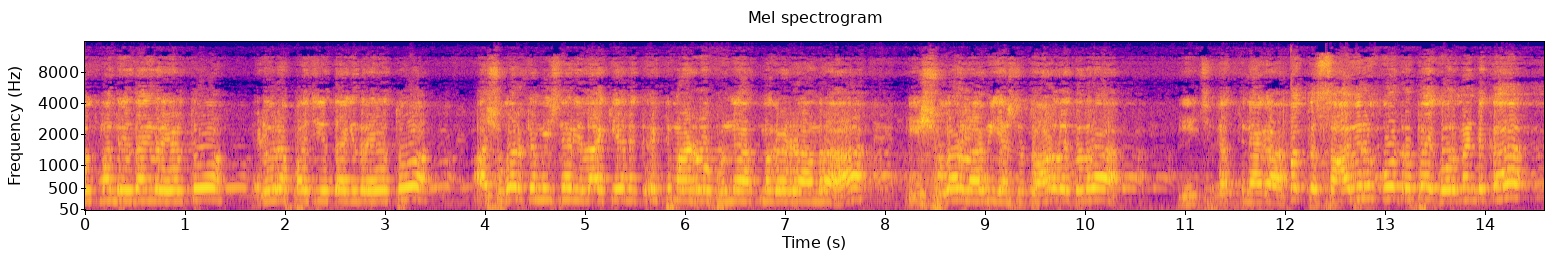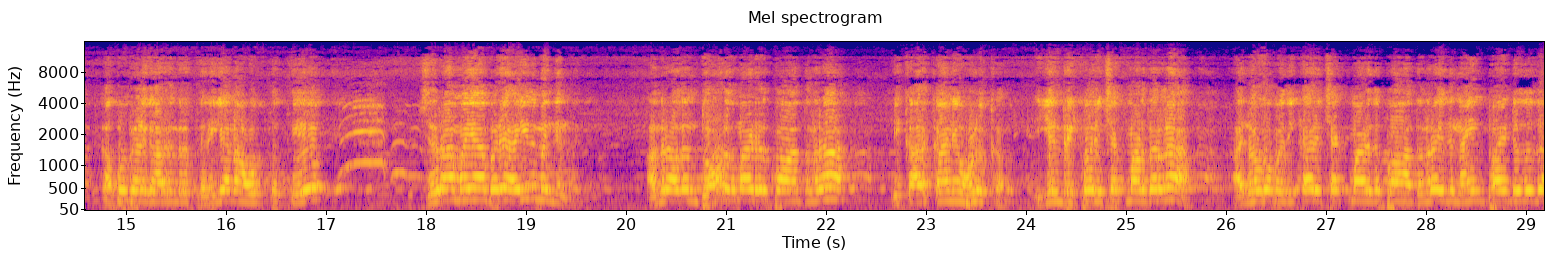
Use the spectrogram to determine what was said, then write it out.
ಮುಖ್ಯಮಂತ್ರಿ ಇದ್ದಾಗಿದ್ರೆ ಹೇಳ್ತು ಯಡಿಯೂರಪ್ಪಾಜಿ ಇದ್ದಾಗಿದ್ರೆ ಹೇಳ್ತು, ಆ ಶುಗರ್ ಕಮಿಷನರ್ ಇಲಾಖೆಯನ್ನು ಕರೆಕ್ಟ್ ಮಾಡಿರೋ ಪುಣ್ಯಾತ್ಮಗಳ್ರ ಅಂದ್ರ ಈ ಶುಗರ್ ಲಾಬಿ ಎಷ್ಟು ದೊಡ್ಡದೈತಂದ್ರ ಈ ಜಗತ್ತಿನಾಗ ಹತ್ತು ಸಾವಿರ ಕೋಟಿ ರೂಪಾಯಿ ಗೋರ್ಮೆಂಟ್ ಕಬ್ಬು ಬೆಳೆಗಾರರಿಂದ ನಾವು ಹೋಗ್ತತಿ. ಸಿದ್ದರಾಮಯ್ಯ ಬರೀ ಐದು ಮಂದಿನ. ಅಂದ್ರ ಅದನ್ನ ದೊಡ್ಡದ್ ಮಾಡಿರಪ್ಪ ಅಂತಂದ್ರ ಈ ಕಾರ್ಖಾನೆ ಹುಳುಕ್ ಏನ್ ರಿಕವರಿ ಚೆಕ್ ಮಾಡ್ತಾರಲ್ಲ? ಅಲ್ಲಿ ಅಧಿಕಾರಿ ಚೆಕ್ ಮಾಡಿದಪ್ಪ ಅಂತಂದ್ರೆ ಇದು ನೈನ್ ಪಾಯಿಂಟ್ ಇದ್ದದ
